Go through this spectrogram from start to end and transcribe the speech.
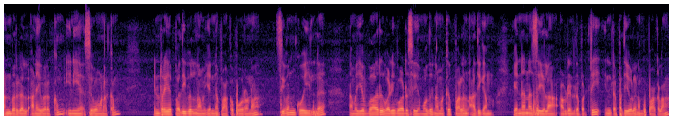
அன்பர்கள் அனைவருக்கும் இனிய சிவவணக்கம் இன்றைய பதிவில் நாம் என்ன பார்க்க போகிறோன்னா சிவன் கோயிலில் நம்ம எவ்வாறு வழிபாடு செய்யும் போது நமக்கு பலன் அதிகம் என்னென்ன செய்யலாம் அப்படின்றத பற்றி இந்த பதிவில் நம்ம பார்க்கலாம்.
